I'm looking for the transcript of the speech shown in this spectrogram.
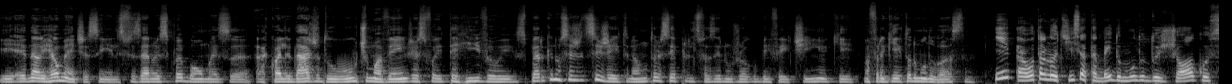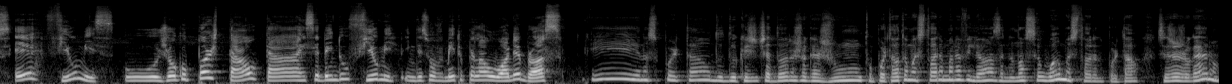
E, não, e realmente, assim, eles fizeram isso que foi bom, mas uh, a qualidade do último Avengers foi terrível e espero que não seja desse jeito, né? Vamos torcer pra eles fazerem um jogo bem feitinho, que uma franquia que todo mundo gosta. E a outra notícia também do mundo dos jogos e filmes, o jogo Portal tá recebendo um filme em desenvolvimento pela Warner Bros. E nosso portal, Dudu, que a gente adora jogar junto. O portal tem uma história maravilhosa, né? Nossa, eu amo a história do portal. Vocês já jogaram?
